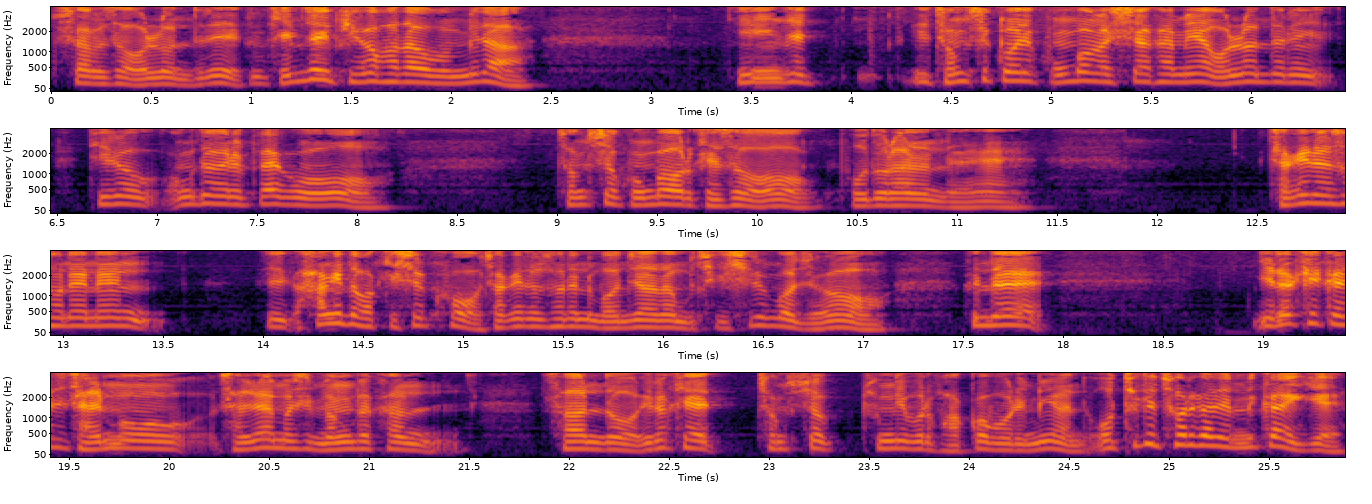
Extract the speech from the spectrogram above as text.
취하면서 언론들이 그 굉장히 비겁하다고 봅니다. 이 이제 이 정치권이 공방을 시작하면 언론들이 뒤로 엉덩이를 빼고 정치적 공방으로 계속 보도를 하는데 자기들 손에는 항의도 받기 싫고 자기들 손에는 먼지 하나 묻히기 싫은 거죠. 근데 이렇게까지 잘못, 잘잘못이 명백한 사안도 이렇게 정치적 중립으로 바꿔버리면 어떻게 처리가 됩니까 이게.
